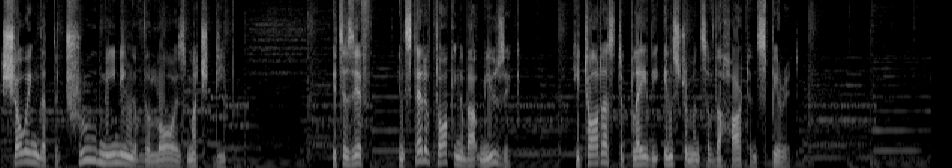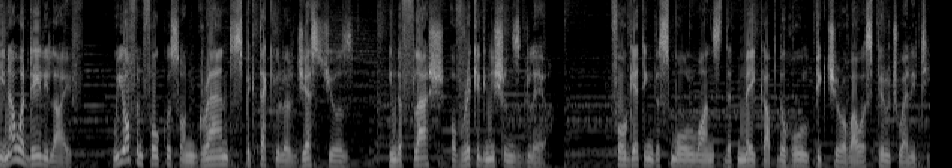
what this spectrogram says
showing that the true meaning of the law is much deeper. It's as if, instead of talking about music, he taught us to play the instruments of the heart and spirit. In our daily life, we often focus on grand, spectacular gestures in the flash of recognition's glare, forgetting the small ones that make up the whole picture of our spirituality.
